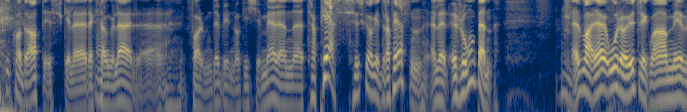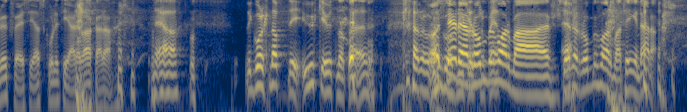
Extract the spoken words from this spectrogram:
ikke kvadratisk eller rektangulær uh, form. Det blir det nok ikke. Mer enn uh, trapes. Husker dere trapesen? Eller romben? Det er ord og uttrykk man har mye bruk for siden skoletida det var, karer. ja. Det går knapt ei uke uten at jeg klarer å unngå å bruke trapes. Ser du rombeforma tingen der, da?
